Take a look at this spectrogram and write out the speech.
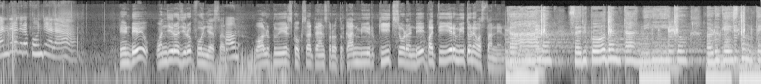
వన్ జీరో జీరో ఫోన్ చేయాలా? ఏంటి? వన్ జీరో జీరోకి ఫోన్ చేస్తారు. అవును. వాళ్ళు టూ ఇయర్స్కి ఒకసారి ట్రాన్స్ఫర్ అవుతారు. కానీ మీరు కీచ్ చూడండి ప్రతి ఇయర్ మీతోనే వస్తాను నేను. కాలం సరిపోదంట నీతో అడుగేస్తుంటే.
